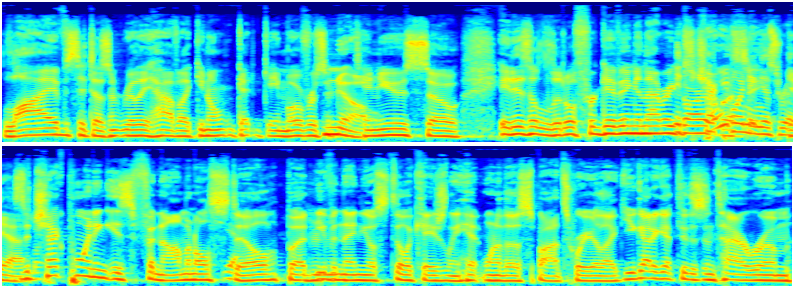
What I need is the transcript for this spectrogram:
lives. It doesn't really have like you don't get game overs or No. continues, so it is a little forgiving in that Its regard. but- checkpointing is really Yeah. The checkpointing is phenomenal still, Mm-hmm. but even then, you'll still occasionally hit one of those spots where you're like, you got to get through this entire room.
